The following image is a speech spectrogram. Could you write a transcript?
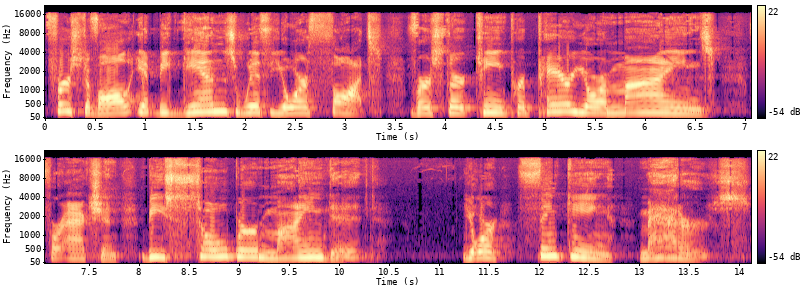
First of all, it begins with your thoughts. Verse 13 prepare your minds for action, be sober minded. Your thinking matters.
